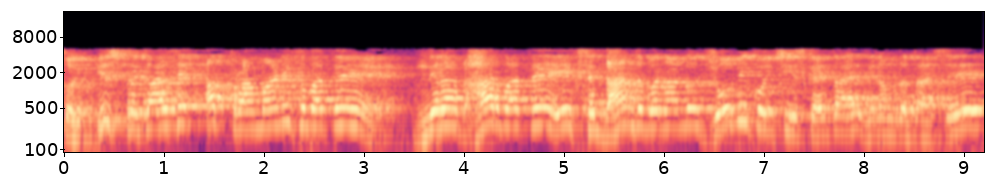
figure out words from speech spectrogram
तो इस प्रकार से अप्रामाणिक बातें, निराधार बातें, एक सिद्धांत बना लो, जो भी कोई चीज़ कहता है विनम्रता से,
